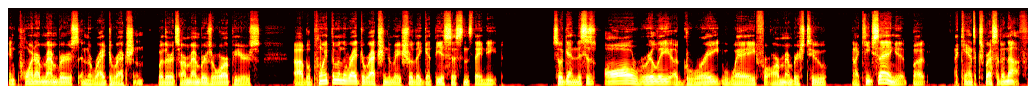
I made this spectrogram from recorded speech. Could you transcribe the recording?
and point our members in the right direction whether it's our members or our peers, uh, but point them in the right direction to make sure they get the assistance they need. So, again, this is all really a great way for our members to, and I keep saying it, but I can't express it enough,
